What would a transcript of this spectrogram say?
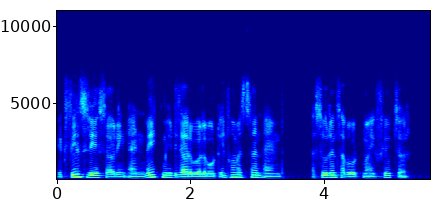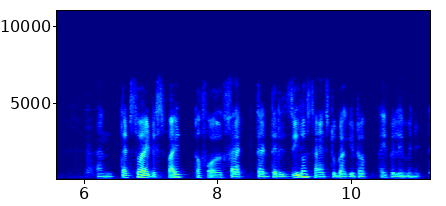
It feels reassuring and make me desirable about information and assurance about my future and that's why despite of all fact that there is zero science to back it up i believe in it.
